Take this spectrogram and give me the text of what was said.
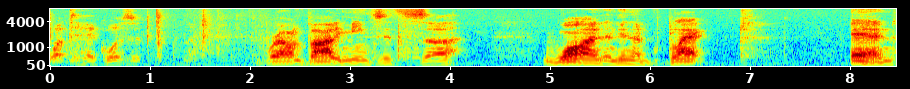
what the heck was it? Brown body means it's uh, one, and then a black end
